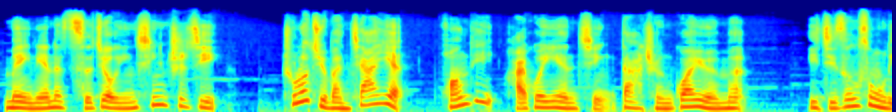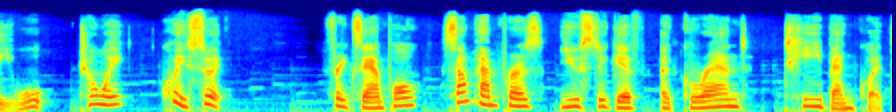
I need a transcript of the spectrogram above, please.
每年的辞旧迎新之际，除了举办家宴，皇帝还会宴请大臣官员们，以及赠送礼物，称为馈岁。For example, some emperors used to give a grand tea banquet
